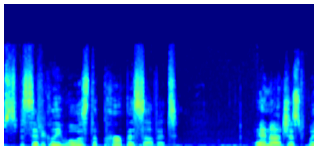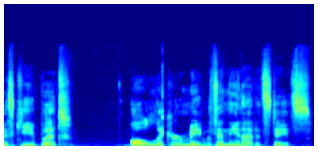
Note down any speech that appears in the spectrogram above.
specifically, what was the purpose of it? And not just whiskey, but all liquor made within the United States.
